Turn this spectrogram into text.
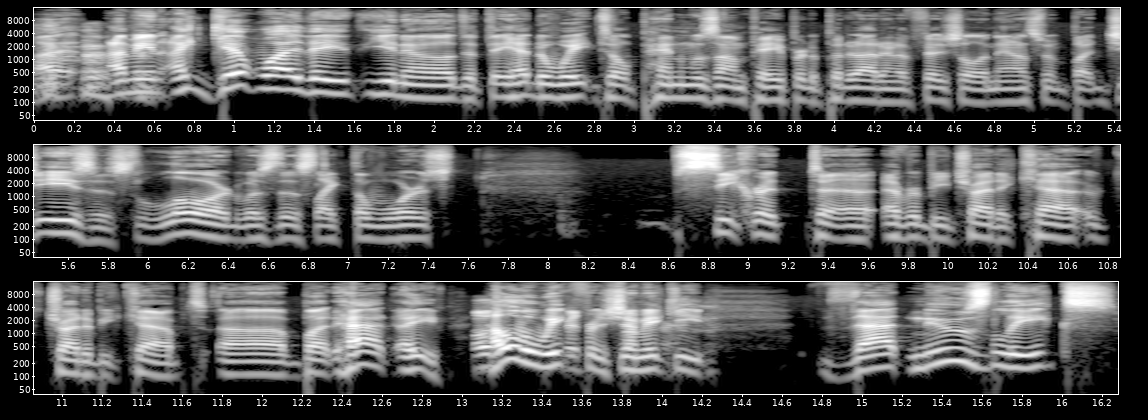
I, I mean, I get why they, you know, that they had to wait till pen was on paper to put it out an official announcement. But Jesus Lord, was this like the worst secret to ever be try to kept try to be kept? Uh, but had a Most hell of a week for are. Shimmicky. That news leaks.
